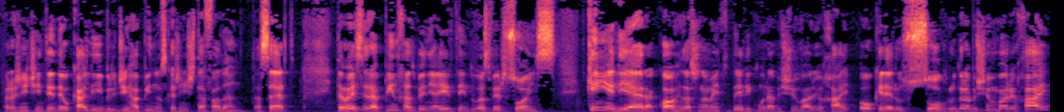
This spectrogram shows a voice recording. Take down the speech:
Para a gente entender o calibre de rabinos que a gente está falando, tá certo? Então esse Rabin Ben Yair tem duas versões. Quem ele era, qual o relacionamento dele com o Rabi Shimon Bar Yochai. Ou que ele era o sogro do Rabi Shimon Bar Yochai,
